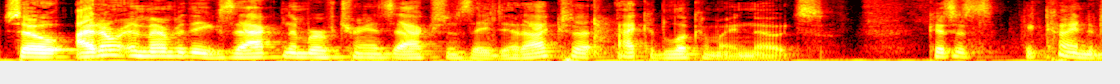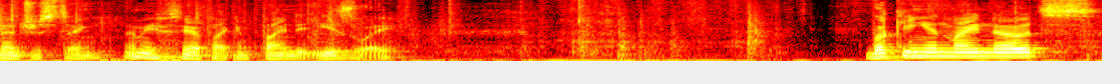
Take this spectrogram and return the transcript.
So I don't remember the exact number of transactions they did. Actually, I could look at my notes because it's it kind of interesting. Let me see if I can find it easily. Looking in my notes.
